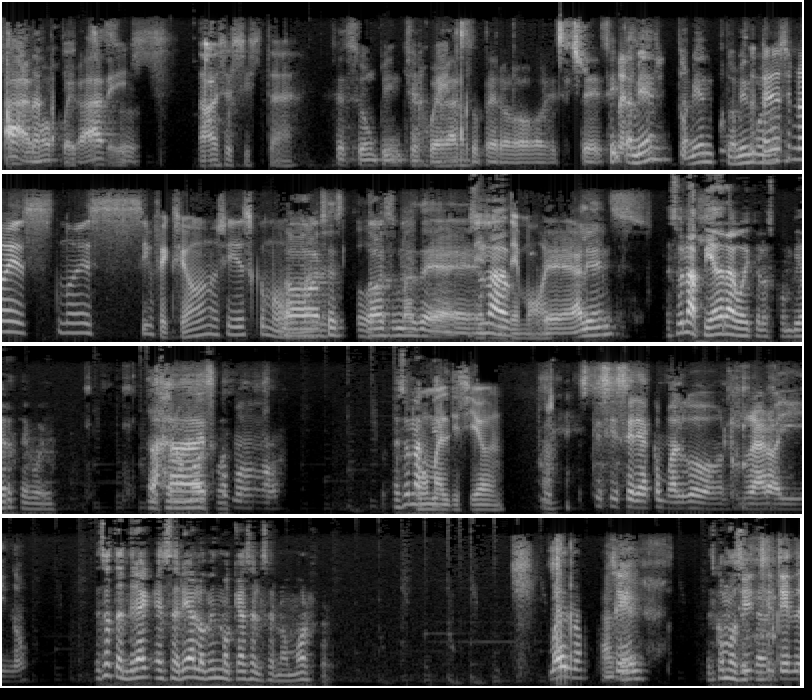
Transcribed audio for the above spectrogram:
Ah, Una no, Dead juegazo. Space. No, ese sí está. Ese es un pinche Pero juegazo, pero este, sí, Bueno, también, tú- también lo mismo. Pero ¿no? ese no es, no es infección, o sí, es como. No, ese es, no, es más de, Es una- demonio. de Aliens. Es una piedra, güey, que los convierte, güey. Ajá, es como, Es una Como maldición. es que sí sería como algo raro ahí, ¿no? Eso tendría, eso sería lo mismo que hace el xenomorfo. Bueno, Ángel, sí, Es como si sí, te, sí tiene,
